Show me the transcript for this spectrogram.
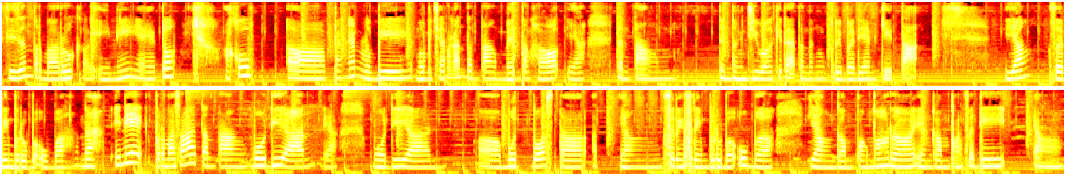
season terbaru kali ini yaitu aku uh, pengen lebih membicarakan tentang mental health ya. Tentang tentang jiwa kita tentang kepribadian kita yang sering berubah-ubah. Nah, ini permasalahan tentang kemudian ya, kemudian uh, mood booster yang sering-sering berubah-ubah, yang gampang marah, yang gampang sedih, yang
